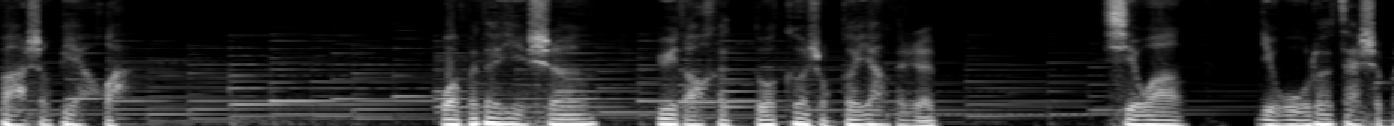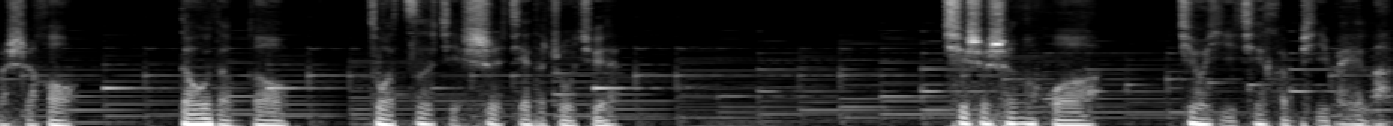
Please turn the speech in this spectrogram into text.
发生变化。我们的一生遇到很多各种各样的人，希望你无论在什么时候，都能够做自己世界的主角。其实生活就已经很疲惫了，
